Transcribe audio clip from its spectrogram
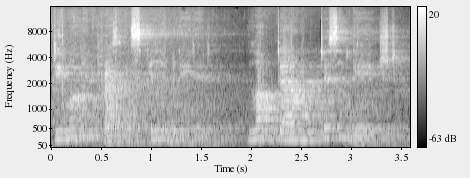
Demonic presence eliminated. Lockdown disengaged.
